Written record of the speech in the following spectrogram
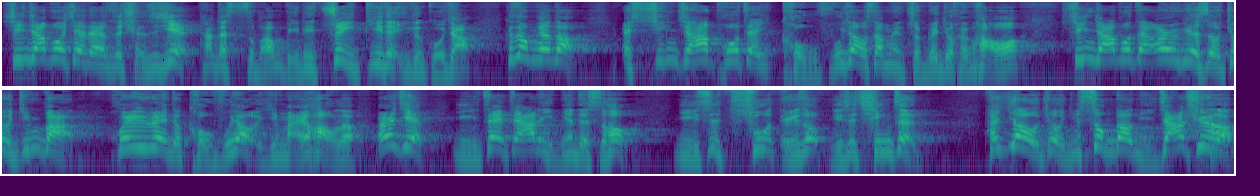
新加坡现在是全世界它的死亡比例最低的一个国家，可是我们看到，哎，新加坡在口服药上面准备就很好哦。新加坡在二月的时候就已经把辉瑞的口服药已经买好了，而且你在家里面的时候，你是出等于说你是轻症，他药就已经送到你家去了。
